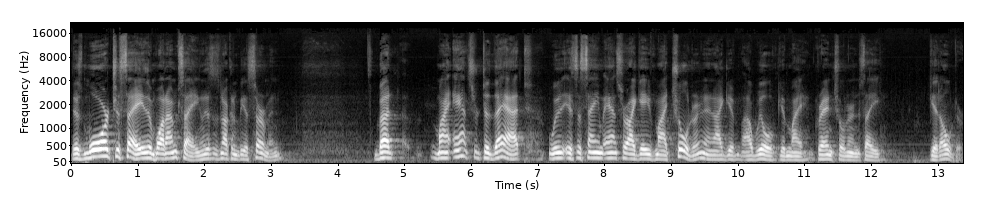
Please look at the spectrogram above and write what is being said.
there's more to say than what I'm saying. This is not going to be a sermon. But my answer to that is the same answer I gave my children, and I, give, I will give my grandchildren as they get older.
